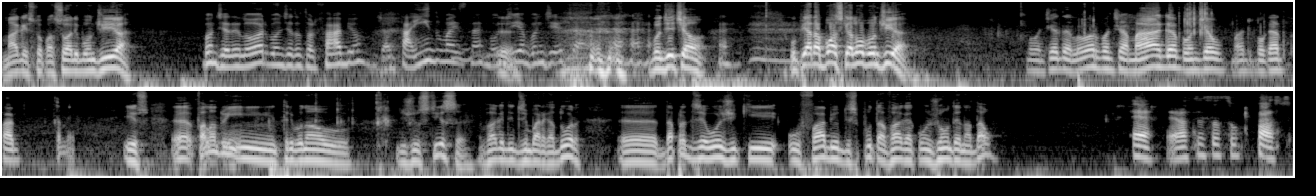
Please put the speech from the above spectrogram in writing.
Maga Estopassoli, bom dia. Bom dia, Delor. Bom dia, doutor Fábio. Já está indo, mas, né? Bom é. dia, bom dia, tchau. bom dia, tchau. O Piara Bosque, alô, bom dia. Bom dia, Delor. Bom dia, Maga. Bom dia, o advogado Fábio também. Isso. É, falando em Tribunal de Justiça, vaga de desembargador, é, dá para dizer hoje que o Fábio disputa a vaga com o João de Nadal? É, é a sensação que passa.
